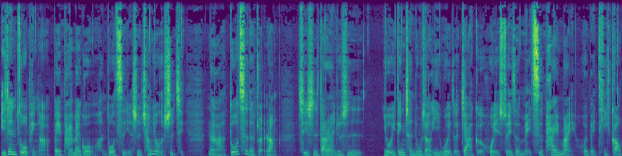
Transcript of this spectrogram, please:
一件作品啊被拍卖过很多次也是常有的事情。那多次的转让，其实当然就是有一定程度上意味着价格会随着每次拍卖会被提高。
